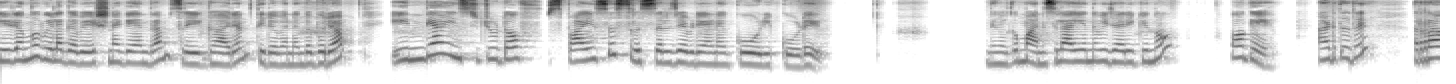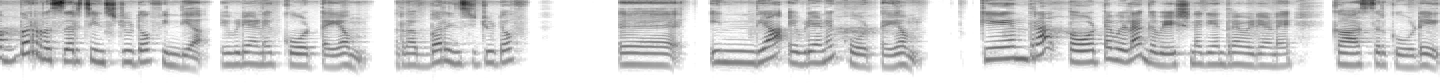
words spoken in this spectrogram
കിഴങ്ങുവിള ഗവേഷണ കേന്ദ്രം Sreekaryam Thiruvananthapuram. India institute of spices research എവിടെയാണ്? കോഴിക്കോട്. നിങ്ങൾക്ക് മനസ്സിലായി എന്ന് വിചാരിക്കുന്നു? ഓക്കെ. അടുത്തത് rubber research institute of India. എവിടെയാണ്? Kottayam. Rubber institute of India. എവിടെയാണ്? കോട്ടയം. കേന്ദ്ര തോട്ടവിള ഗവേഷണ കേന്ദ്രം എവിടെയാണ്? കാസർഗോഡ്.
